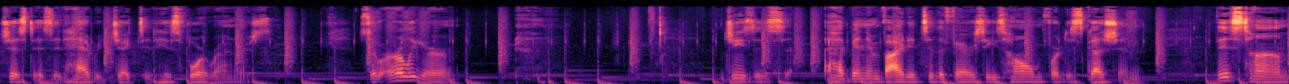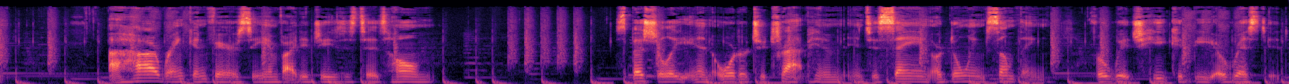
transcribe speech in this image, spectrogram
just as it had rejected his forerunners. So earlier Jesus had been invited to the Pharisees' home for discussion. This time, a high ranking Pharisee invited Jesus to his home, especially in order to trap him into saying or doing something for which he could be arrested.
